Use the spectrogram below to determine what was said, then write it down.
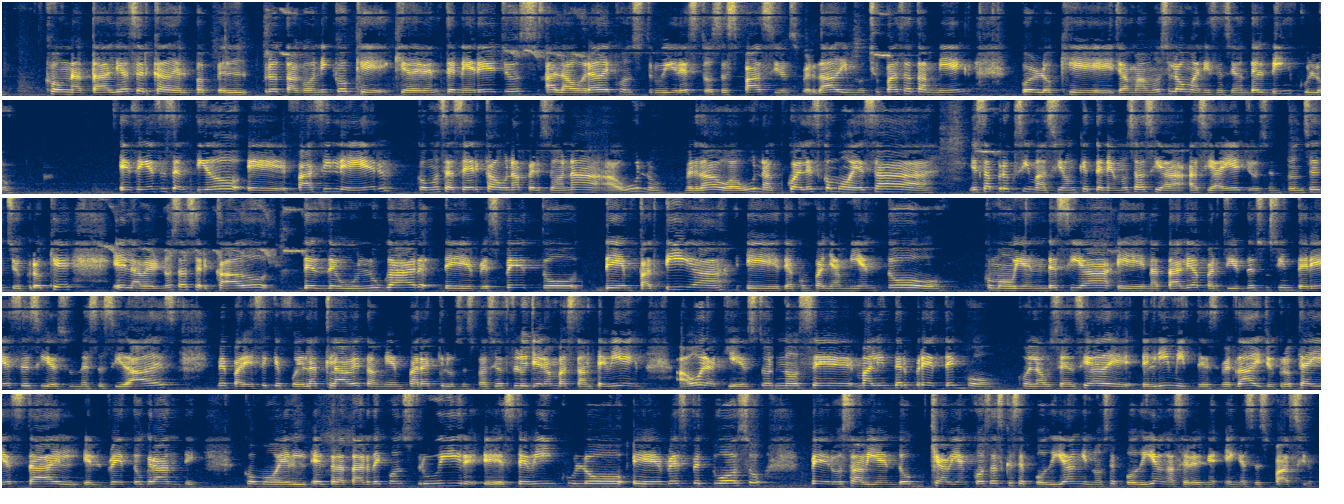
con Natalia acerca del papel protagónico que, que, deben tener ellos a la hora de construir estos espacios, ¿verdad? Y mucho pasa también por lo que llamamos la humanización del vínculo, es en ese sentido eh, fácil leer cómo se acerca una persona a uno, ¿verdad? O a una. ¿Cuál es como esa, esa aproximación que tenemos hacia, hacia ellos? Entonces yo creo que el habernos acercado desde un lugar de respeto, de empatía, eh, de acompañamiento como bien decía eh, Natalia, a partir de sus intereses y de sus necesidades, me parece que fue la clave también para que los espacios fluyeran bastante bien. Ahora, que esto no se malinterprete con, con la ausencia de, de límites, ¿verdad? Y yo creo que ahí está el, el reto grande como el, el, tratar de construir este vínculo eh, respetuoso, pero sabiendo que habían cosas que se podían y no se podían hacer en, en ese espacio.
